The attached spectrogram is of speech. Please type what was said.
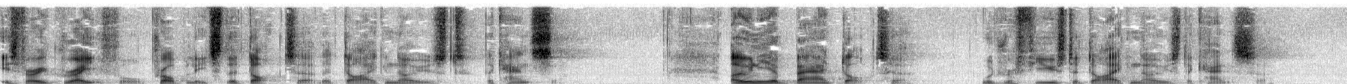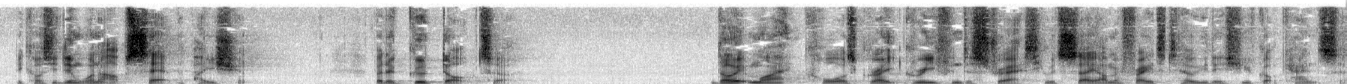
is very grateful, probably, to the doctor that diagnosed the cancer. Only a bad doctor would refuse to diagnose the cancer because he didn't want to upset the patient. But a good doctor, though it might cause great grief and distress, he would say, I'm afraid to tell you this, you've got cancer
